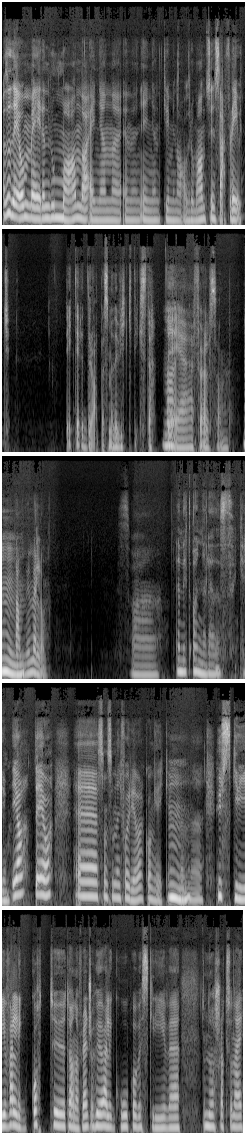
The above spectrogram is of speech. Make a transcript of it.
Altså, det er jo mer en roman da enn en, en, en, en kriminalroman, syns jeg. For det er jo ikke det er ikke det drapet som er det viktigste. Nei. Det er følelsene mm. dem imellom. Så en litt annerledes krim. Ja, det òg. Eh, sånn som den forrige, da, 'Kongeriket'. Mm. Men eh, hun skriver veldig godt, hun Tana French, og hun er veldig god på å beskrive noe slags sånn her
